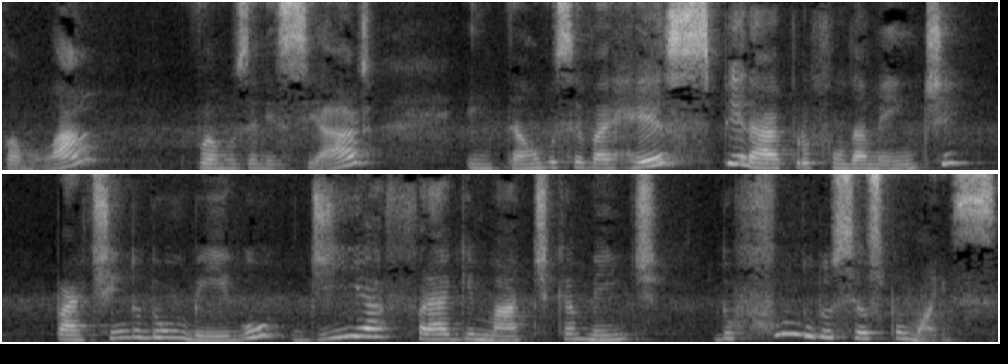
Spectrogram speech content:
Vamos lá? Vamos iniciar? Então você vai respirar profundamente, partindo do umbigo, diafragmaticamente do fundo dos seus pulmões.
